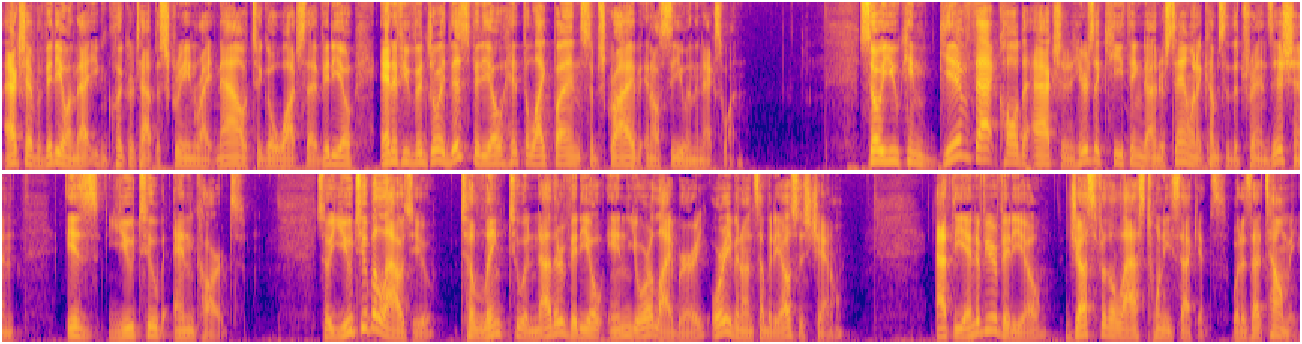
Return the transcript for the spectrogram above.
I actually have a video on that. You can click or tap the screen right now to go watch that video. And if you've enjoyed this video, hit the like button, subscribe, and I'll see you in the next one. So you can give that call to action. And here's a key thing to understand when it comes to the transition is YouTube end cards. So YouTube allows you to link to another video in your library or even on somebody else's channel at the end of your video just for the last 20 seconds. What does that tell me?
